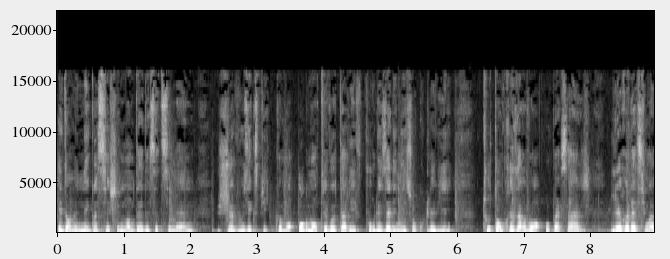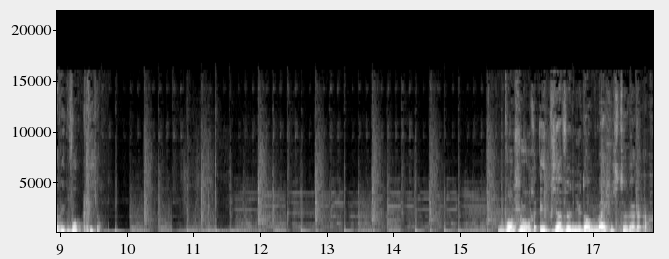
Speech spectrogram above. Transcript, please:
et dans le Negotiation Monday de cette semaine, je vous explique comment augmenter vos tarifs pour les aligner sur le coût de la vie tout en préservant au passage les relations avec vos clients. Bonjour et bienvenue dans Ma Juste Valeur,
